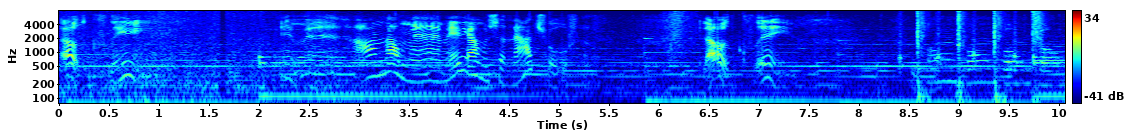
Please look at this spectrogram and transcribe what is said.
That was clean. Hey man, I don't know man. Maybe I'm just a natural. That was clean. Boom, boom, boom, boom.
